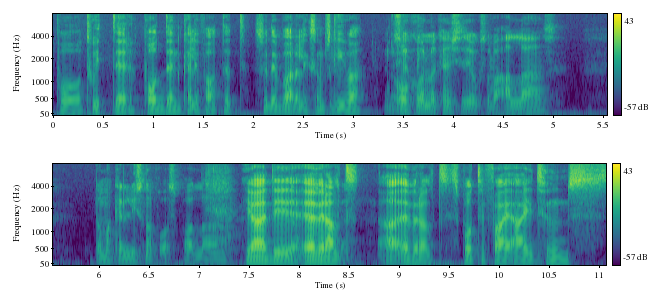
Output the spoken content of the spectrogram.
på Twitter, podden kalifatet. Så det är bara liksom skriva. Vi ska Och, kolla kanske också vad alla... Där man kan lyssna på oss på alla... ja, det är överallt. Överallt. Spotify, iTunes,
